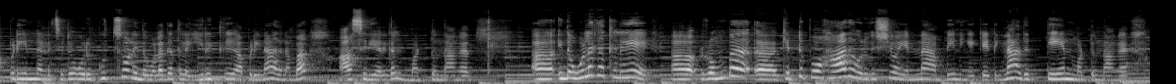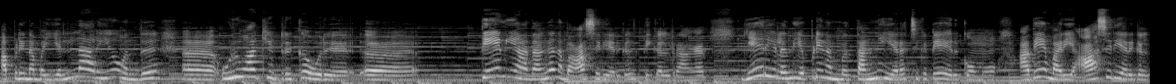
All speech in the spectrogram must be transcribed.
அப்படின்னு நினச்சிட்டு ஒரு குச்சோல் இந்த உலகத்தில் இருக்குது அப்படின்னா அது நம்ம ஆசிரியர்கள் மட்டும்தாங்க. இந்த உலகத்திலேயே ரொம்ப கெட்டு போகாத ஒரு விஷயம் என்ன அப்படின்னு நீங்கள் கேட்டிங்கன்னா அது தேன் மட்டும்தாங்க. அப்படி நம்ம எல்லாரையும் வந்து உருவாக்கிட்டு இருக்க ஒரு தேனியாக தாங்க நம்ம ஆசிரியர்கள் திகழ்கிறாங்க ஏரியிலேருந்து எப்படி நம்ம தண்ணி இறைச்சிக்கிட்டே இருக்கோமோ அதே மாதிரி ஆசிரியர்கள்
